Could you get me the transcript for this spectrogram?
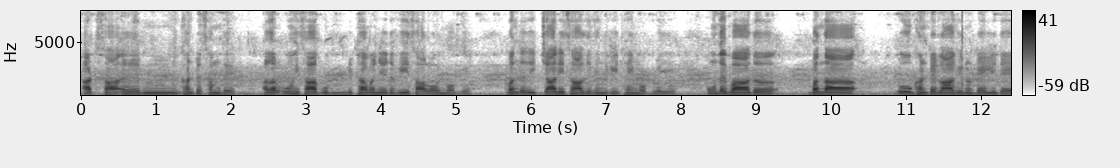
اٹھ سال گھنٹے سمدھے اگر اون حساب کو ڈٹھا ونجے تو بھی سال وہ موک گئے۔ بندے دی چالی سال دی زندگی تھیں موک گئی ہے۔ اون دے بعد بندہ دو گھنٹے لا کے ڈیلی دے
